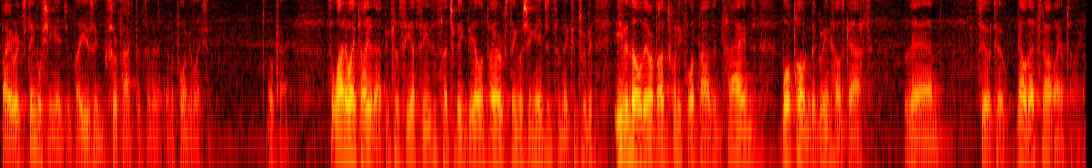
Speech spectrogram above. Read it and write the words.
fire extinguishing agent by using surfactants in a, in a formulation. Okay. So why do I tell you that? Because CFCs are such a big deal in fire extinguishing agents and they contribute, even though they're about 24,000 times more potent a greenhouse gas than CO2. No, that's not why I'm telling you.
